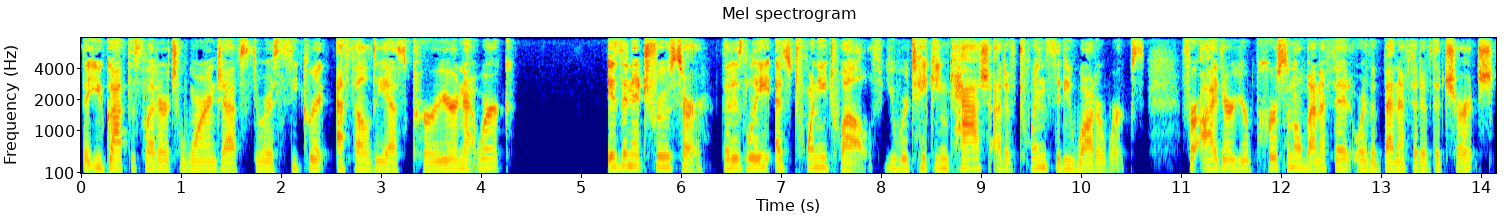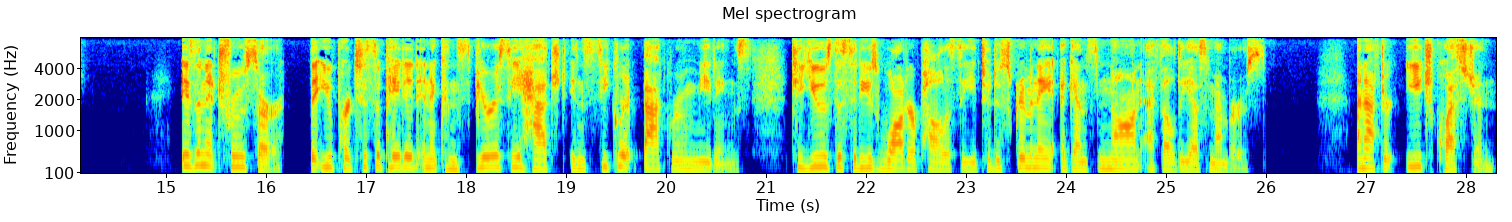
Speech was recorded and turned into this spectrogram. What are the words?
that you got this letter to Warren Jeffs through a secret FLDS courier network? Isn't it true, sir, that as late as 2012, you were taking cash out of Twin City Waterworks for either your personal benefit or the benefit of the church? Isn't it true, sir, that you participated in a conspiracy hatched in secret backroom meetings to use the city's water policy to discriminate against non FLDS members. And after each question,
